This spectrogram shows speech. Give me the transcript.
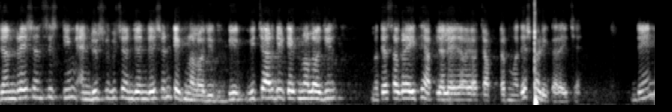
generation system and distribution generation technology. The- which are the technologies? मग त्या सगळ्या इथे आपल्याला या चॅप्टरमध्ये स्टडी करायचे then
